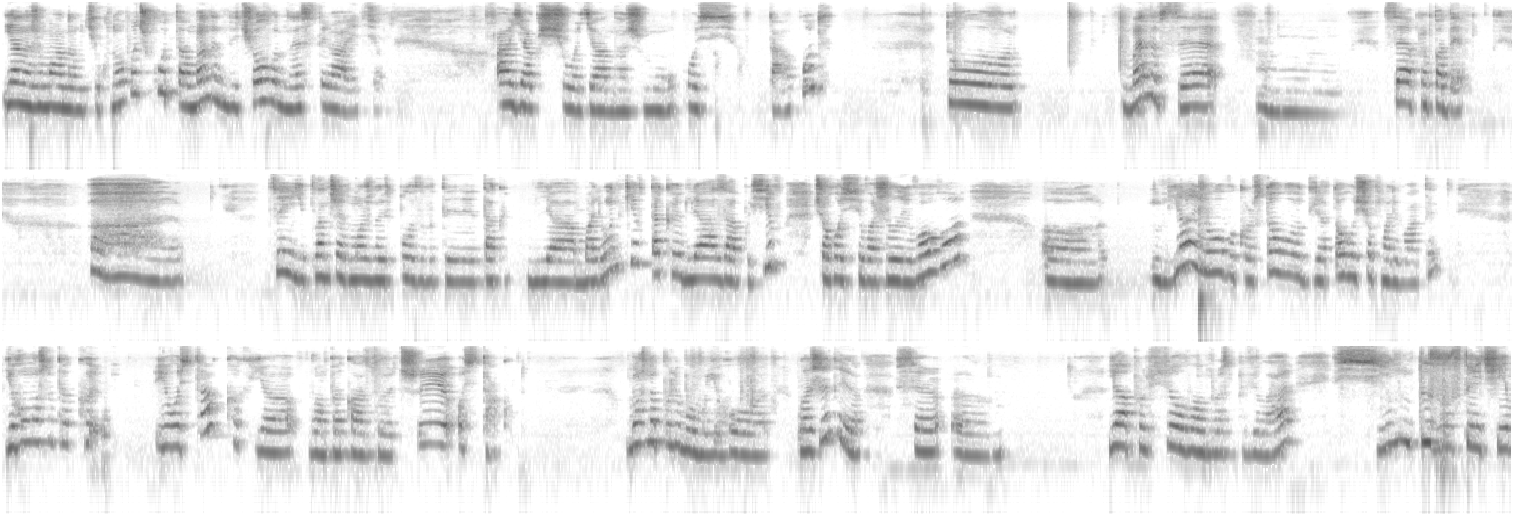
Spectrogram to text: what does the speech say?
Я нажимаю на цю кнопочку, та в мене нічого не стирається. А якщо я нажму ось так от, то в мене все, все пропаде. Цей планшет можна використовувати так для малюнків, так і для записів чогось важливого. Е, Я його використовую для того, щоб малювати. Його можна так і ось так, як я вам показую, чи ось так. Можна по-любому його ложити. Все, е, я про все вам розповіла. Всім до зустрічі!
